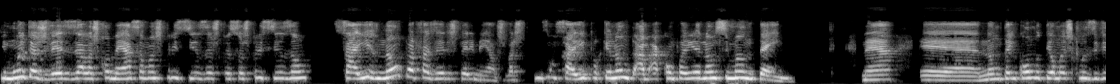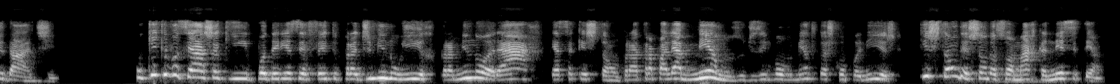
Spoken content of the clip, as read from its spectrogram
E muitas vezes elas começam, mas precisam, as pessoas precisam sair não para fazer experimentos, mas precisam sair porque não, a, a companhia não se mantém. Né? É, não tem como ter uma exclusividade. O que, que você acha que poderia ser feito para diminuir, para minorar essa questão, para atrapalhar menos o desenvolvimento das companhias que estão deixando a sua marca nesse tempo?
